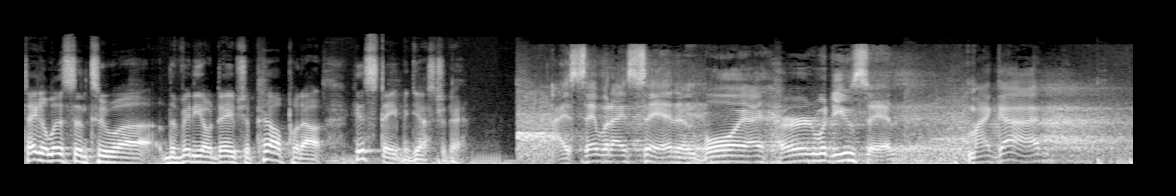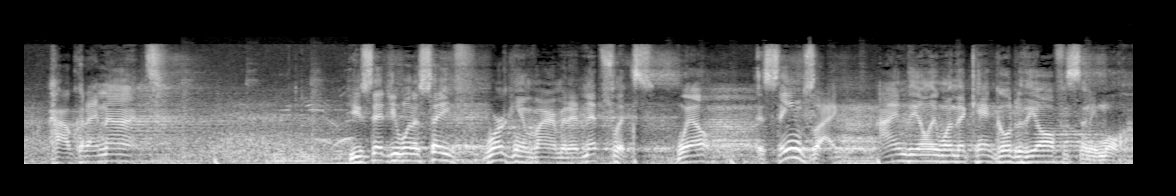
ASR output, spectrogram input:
Take a listen to uh, the video Dave Chappelle put out, his statement yesterday. I said what I said, and boy, I heard what you said. My God, how could I not? You said you want a safe working environment at Netflix. Well, it seems like I'm the only one that can't go to the office anymore.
